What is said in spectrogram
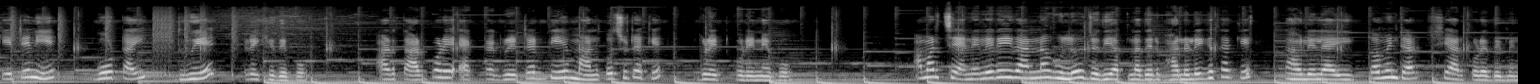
কেটে নিয়ে গোটাই ধুয়ে রেখে দেব। আর তারপরে একটা গ্রেটার দিয়ে মানকচুটাকে গ্রেট করে নেব। আমার চ্যানেলের এই রান্নাগুলো যদি আপনাদের ভালো লেগে থাকে, তাহলে লাইক, কমেন্ট আর শেয়ার করে দেবেন।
